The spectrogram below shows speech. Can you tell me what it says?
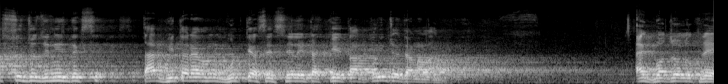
আশ্চর্য জিনিস দেখছে। তার ভিতরে এখন ঘুরতে আছে ছেলেটা কে, তার পরিচয় জানা এক ভদ্রলোক রে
